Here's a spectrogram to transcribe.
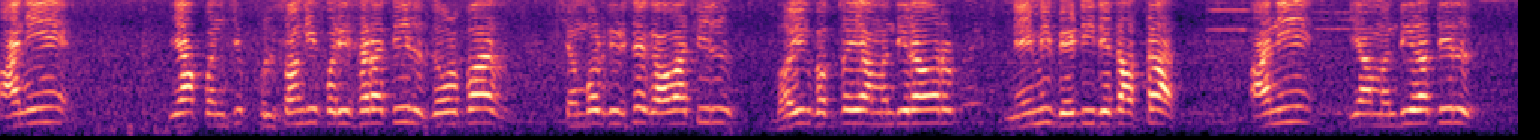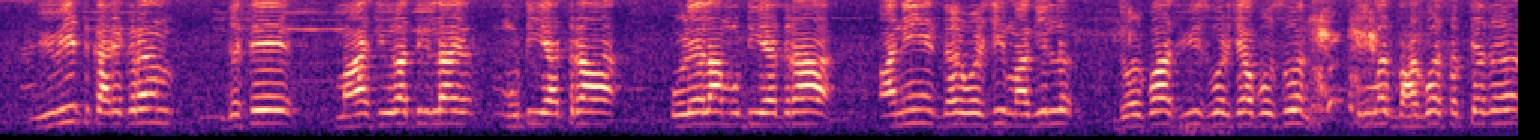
आणि या पंच फुलसांगी परिसरातील जवळपास शंभर दीडशे गावातील भाविक भक्त या मंदिरावर नेहमी भेटी देत असतात. आणि या मंदिरातील विविध कार्यक्रम जसे महाशिवरात्रीला मोठी यात्रा पोळ्याला मोठी यात्रा आणि दरवर्षी मागील जवळपास वीस वर्षापासून श्रीमद भागवत सप्त्याचं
